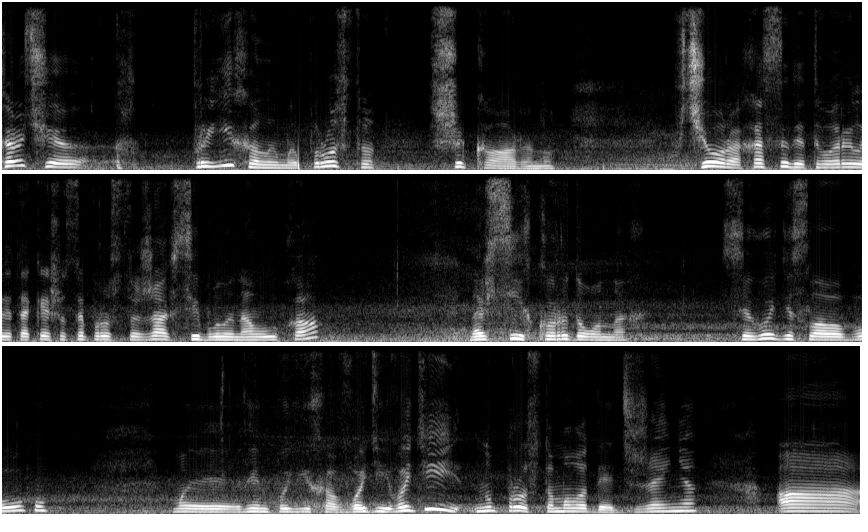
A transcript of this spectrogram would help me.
Коротше, приїхали ми просто шикарно. Вчора хасиди творили таке, що це просто жах, всі були на вухах, на всіх кордонах. Сьогодні, слава Богу, ми, він поїхав водій. Водій, ну просто молодець Женя. А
